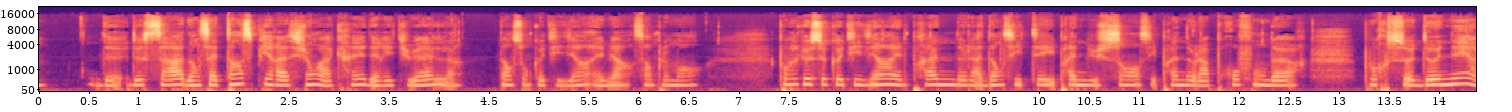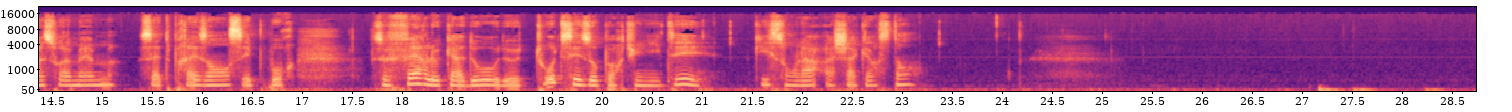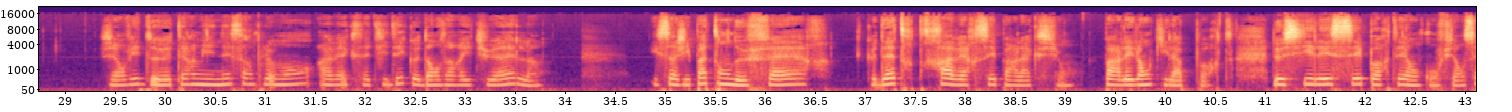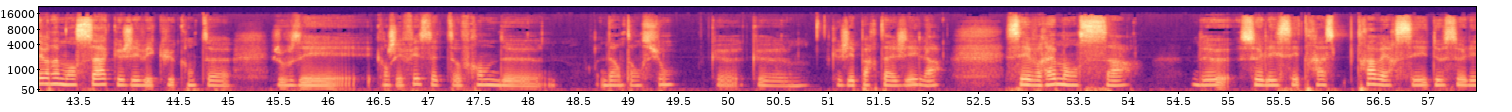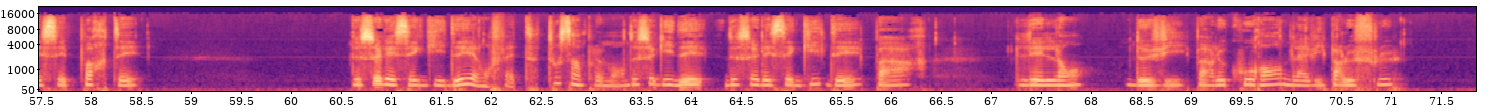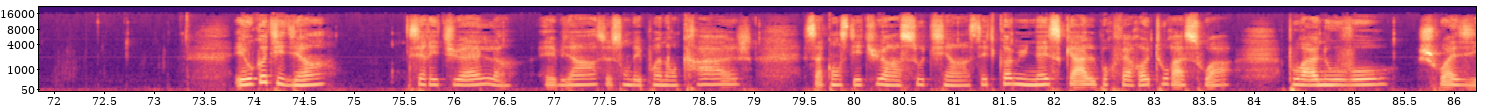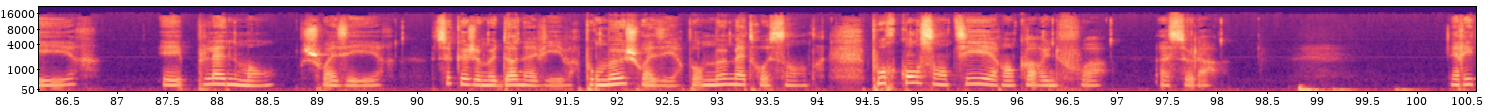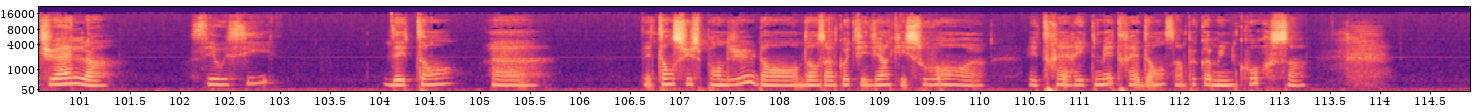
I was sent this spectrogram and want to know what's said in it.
de, de, ça, dans cette inspiration à créer des rituels dans son quotidien? Eh bien, simplement pour que ce quotidien, il prenne de la densité, il prenne du sens, il prenne de la profondeur, pour se donner à soi-même cette présence et pour se faire le cadeau de toutes ces opportunités qui sont là à chaque instant. J'ai envie de terminer simplement avec cette idée que dans un rituel, il s'agit pas tant de faire que d'être traversé par l'action, par l'élan qu'il apporte, de s'y laisser porter en confiance. C'est vraiment ça que j'ai vécu quand euh, je vous ai, quand j'ai fait cette offrande de, d'intention que, que que j'ai partagé là, c'est vraiment ça, de se laisser traverser, de se laisser porter de se laisser guider en fait, tout simplement, de se guider, de se laisser guider par l'élan de vie, par le courant de la vie, par le flux. Et au quotidien, ces rituels, eh bien, ce sont des points d'ancrage, ça constitue un soutien, c'est comme une escale pour faire retour à soi, pour à nouveau choisir et pleinement choisir ce que je me donne à vivre, pour me choisir, pour me mettre au centre, pour consentir encore une fois à cela. Les rituels, c'est aussi des temps, euh, des temps suspendus dans, dans, un quotidien qui souvent euh, est très rythmé, très dense, un peu comme une course.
